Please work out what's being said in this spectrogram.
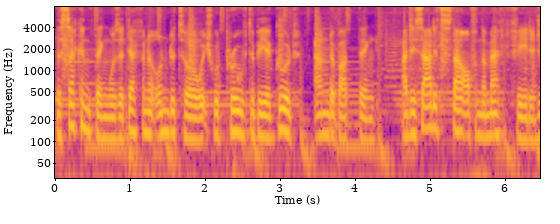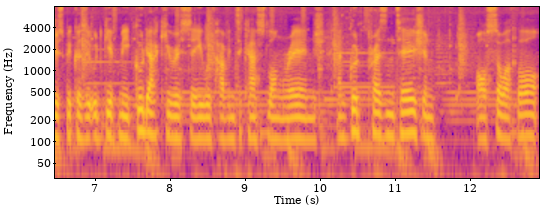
The second thing was a definite undertow which would prove to be a good and a bad thing. I decided to start off on the method feeder just because it would give me good accuracy with having to cast long range and good presentation, or so I thought.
